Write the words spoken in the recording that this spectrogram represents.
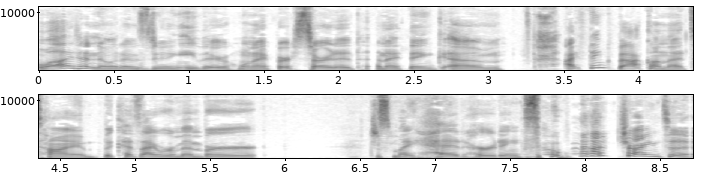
well i didn't know what i was doing either when i first started and i think um, i think back on that time because i remember just my head hurting so bad trying to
